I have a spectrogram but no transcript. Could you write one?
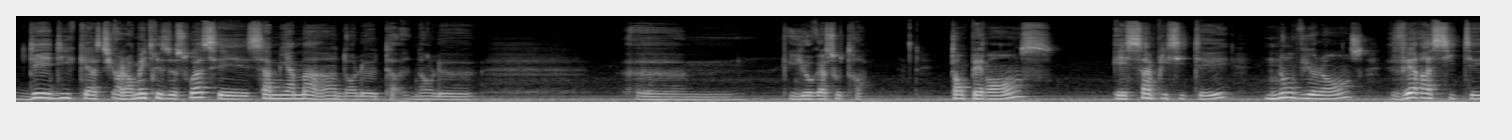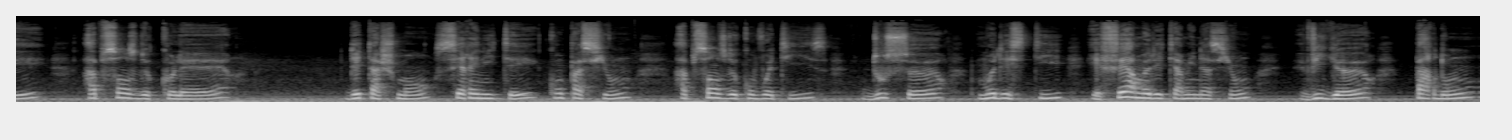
dédication. Alors maîtrise de soi, c'est samyama hein, dans le, euh, Yoga Sutra. Tempérance et simplicité, non-violence, véracité, absence de colère, détachement, sérénité, compassion, absence de convoitise, douceur, modestie et ferme détermination, vigueur, pardon,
